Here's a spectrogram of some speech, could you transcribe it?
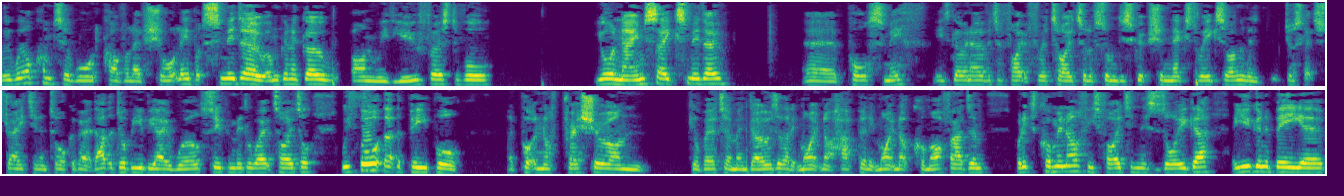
we will come to Ward Kovalev shortly, but Smido, I'm going to go on with you first of all. Your namesake, Smido, uh, Paul Smith, is going over to fight for a title of some description next week, so I'm going to just get straight in and talk about that. The WBA World Super Middleweight title. We thought that the people had put enough pressure on Gilberto Mendoza that it might not happen, it might not come off, Adam, but it's coming off. He's fighting this Zeuge. Are you going to be uh,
